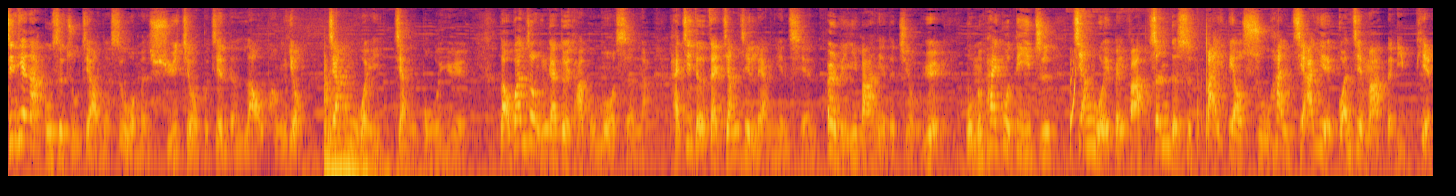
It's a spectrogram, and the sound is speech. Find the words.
今天啊，故事主角呢是我们许久不见的老朋友姜维姜伯约。老观众应该对他不陌生啦，还记得在将近两年前，二零一八年的九月，我们拍过第一支姜维北伐真的是败掉蜀汉家业关键吗的影片。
